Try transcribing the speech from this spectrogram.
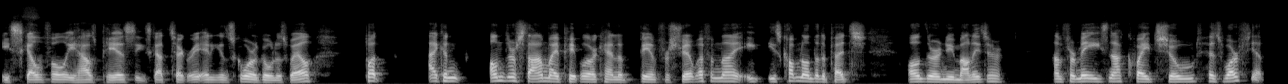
he's skillful, he has pace, he's got trickery, and he can score a goal as well. But I can understand why people are kind of being frustrated with him now. He, he's coming onto the pitch under a new manager, and for me, he's not quite showed his worth yet.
